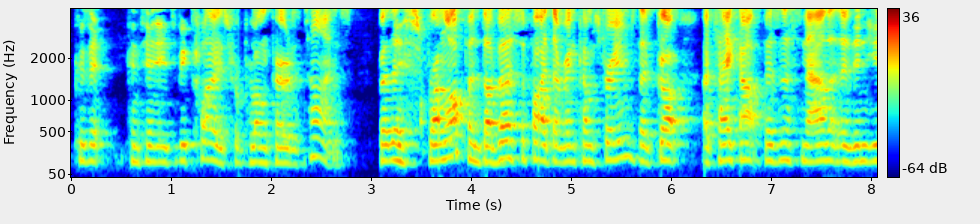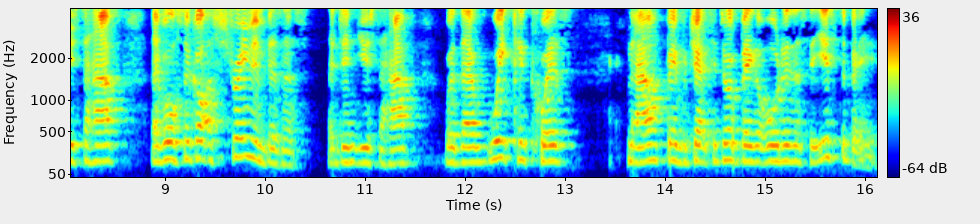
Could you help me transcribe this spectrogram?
because it continued to be closed for a prolonged period of times. But they've sprung up and diversified their income streams. They've got a takeout business now that they didn't used to have. They've also got a streaming business they didn't used to have with their weekly quiz now being projected to a bigger audience than it used to be.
